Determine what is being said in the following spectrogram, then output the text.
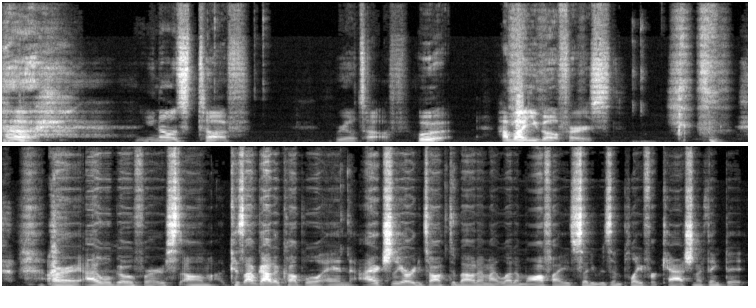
you know it's tough, real tough. Who? How about you go first? All right, I will go first Um, because I've got a couple, and I actually already talked about him. I let him off. I said he was in play for cash, and I think that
